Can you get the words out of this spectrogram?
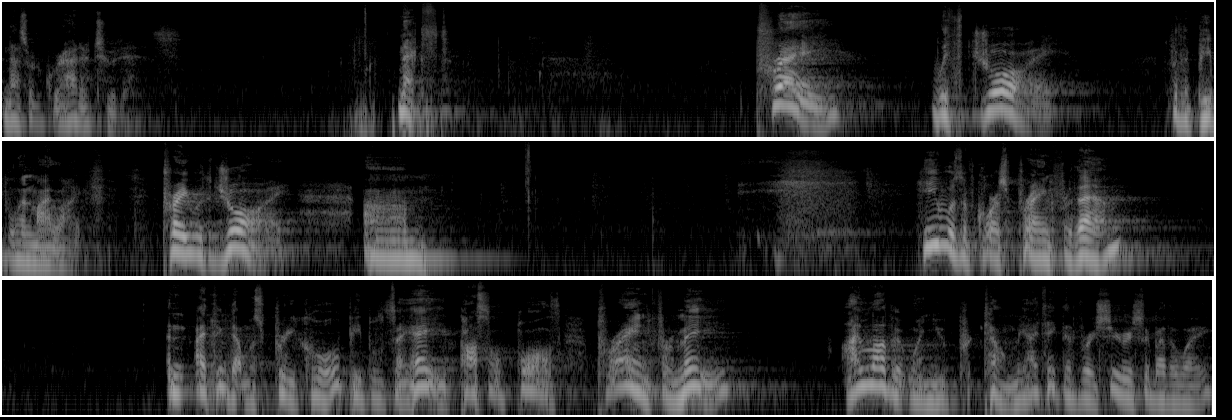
and that's what gratitude is. Next, pray with joy for the people in my life. Pray with joy. Um, he was, of course, praying for them. And I think that was pretty cool. People say, hey, Apostle Paul's praying for me. I love it when you pr- tell me. I take that very seriously, by the way.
